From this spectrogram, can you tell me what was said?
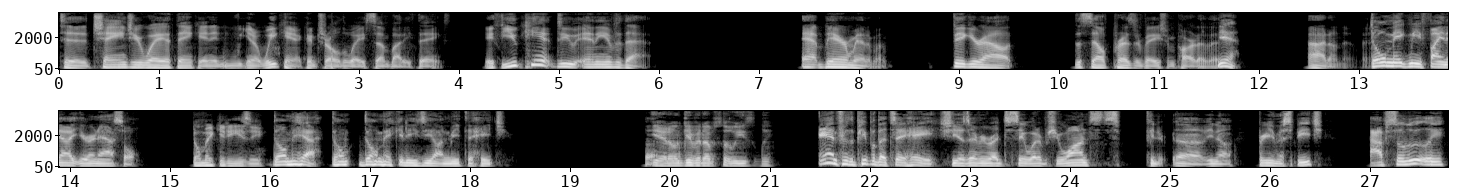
to change your way of thinking, and you know we can't control the way somebody thinks. If you can't do any of that, at bare minimum, figure out the self preservation part of it. Yeah. I don't know. man. Don't make me find out you're an asshole. don't make it easy Don't yeah. Don't don't make it easy on me to hate you. Yeah, don't give it up so easily. And for the people that say, "Hey, she has every right to say whatever she wants," uh, you know, freedom of speech, absolutely.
